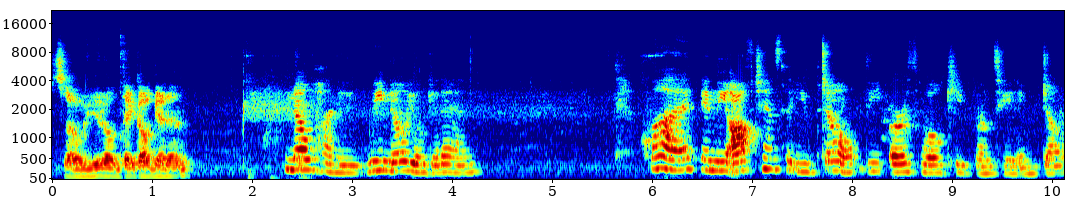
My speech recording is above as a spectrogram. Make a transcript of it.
So, you don't think I'll get in? no, honey, we know you'll get in. But in the off chance that you don't, the earth will keep rotating. Don't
